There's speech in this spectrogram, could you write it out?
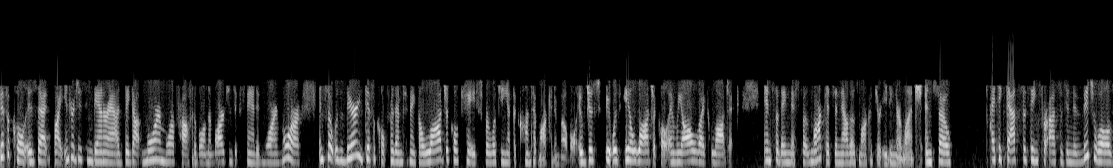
difficult is that by introducing banner ads they got more and more profitable and the margins expanded more and more. And so it was very difficult for them to make a logical case for looking at the content market in mobile. It just it was illogical and we all like logic. And so they missed those markets and now those markets are eating their lunch. And so I think that's the thing for us as individuals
